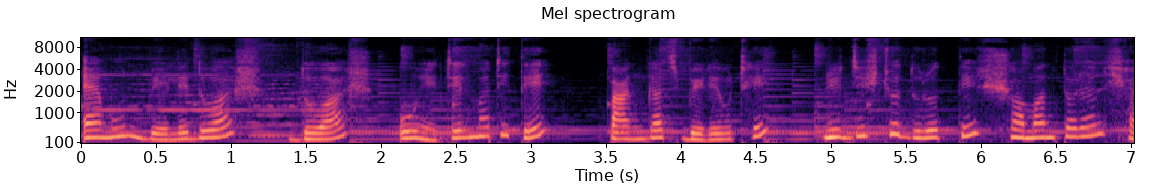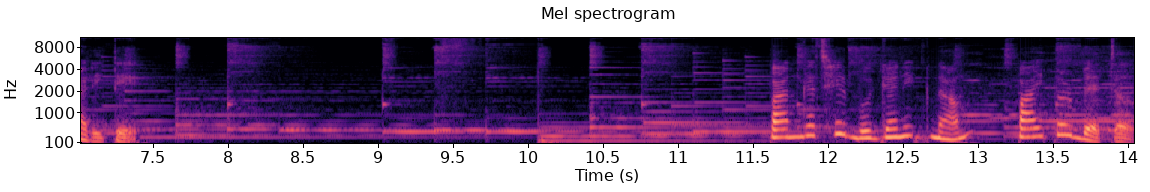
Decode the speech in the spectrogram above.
এমন বেলে দোআঁশ দোআঁশ ও এঁটেল মাটিতে পান গাছ বেড়ে ওঠে। নির্দিষ্ট দূরত্বের সমান্তরাল সারিতে। পান গাছের বৈজ্ঞানিক নাম পাইপার বেটল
